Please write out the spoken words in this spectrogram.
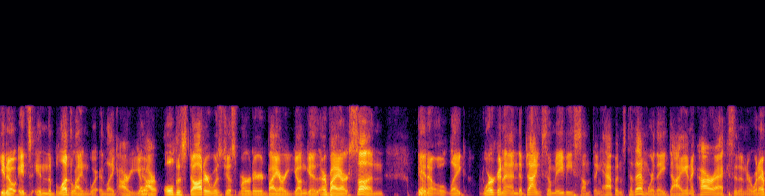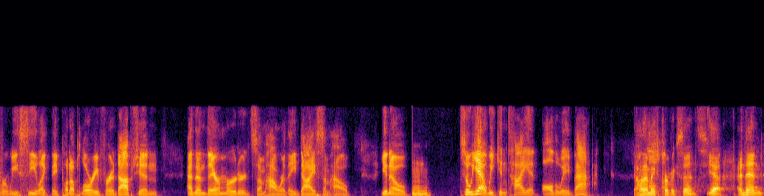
you know it's in the bloodline where like our Yep. our oldest daughter was just murdered by our youngest or by our son. You know, like we're gonna end up dying. So maybe something happens to them where they die in a car accident or whatever. We see like they put up Laurie for adoption, and then they're murdered somehow or they die somehow. You know. Mhm. So yeah, we can tie it all the way back. Oh, that makes perfect sense. Yeah, and then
